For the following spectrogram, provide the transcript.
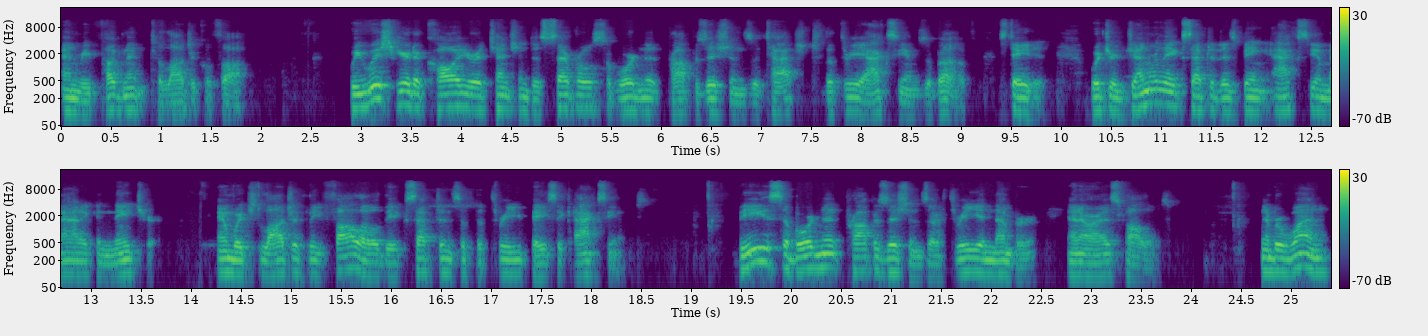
and repugnant to logical thought. We wish here to call your attention to several subordinate propositions attached to the three axioms above stated, which are generally accepted as being axiomatic in nature and which logically follow the acceptance of the three basic axioms. These subordinate propositions are three in number and are as follows. Number one,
